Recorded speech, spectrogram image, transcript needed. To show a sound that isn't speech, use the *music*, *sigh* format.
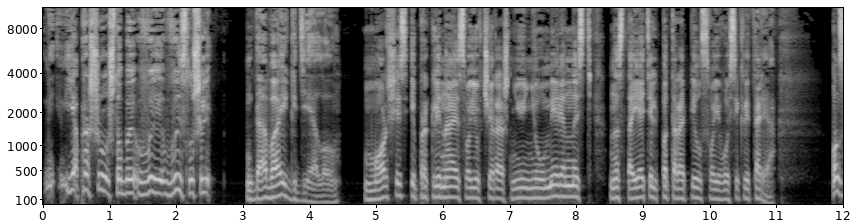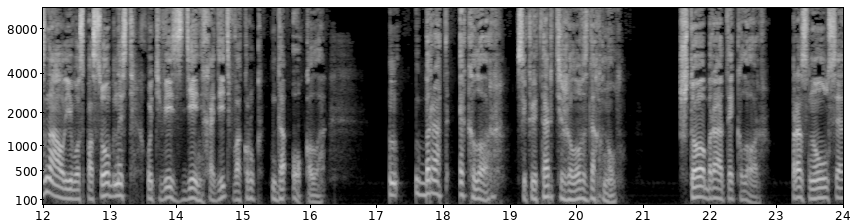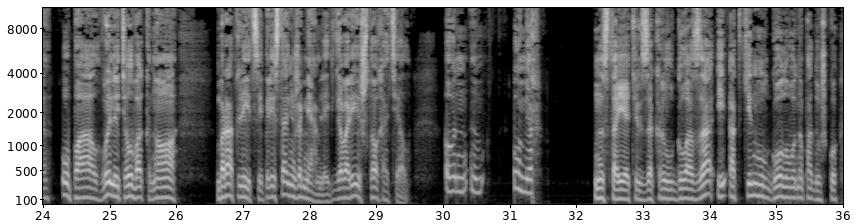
Я прошу, чтобы вы выслушали...» «Давай к делу». Морщась и проклиная свою вчерашнюю неумеренность, настоятель поторопил своего секретаря — он знал его способность хоть весь день ходить вокруг да около. «Брат Эклор», — секретарь тяжело вздохнул. «Что, брат Эклор? Проснулся, упал, вылетел в окно. Брат Лицей, перестань уже мямлить, говори, что хотел». «Он умер». Настоятель закрыл глаза и откинул голову на подушку.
